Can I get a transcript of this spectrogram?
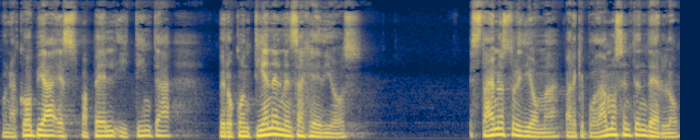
una copia, es papel y tinta, pero contiene el mensaje de Dios. Está en nuestro idioma para que podamos entenderlo.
